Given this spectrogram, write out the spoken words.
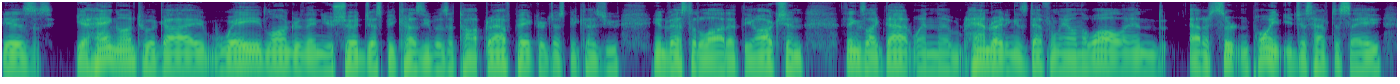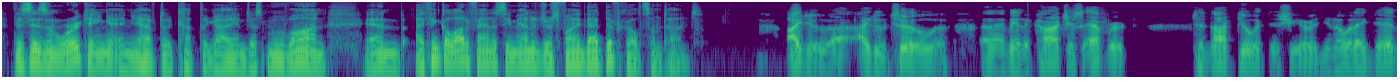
Is you hang on to a guy way longer than you should just because he was a top draft pick or just because you invested a lot at the auction, things like that, when the handwriting is definitely on the wall. And at a certain point, you just have to say, this isn't working, and you have to cut the guy and just move on. And I think a lot of fantasy managers find that difficult sometimes. I do. I do too. And I made a conscious effort to not do it this year. And you know what I did?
